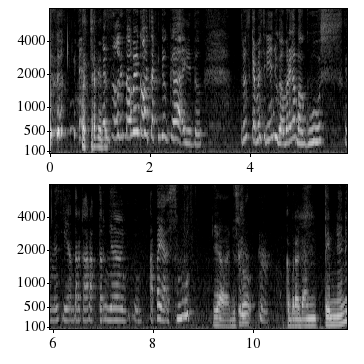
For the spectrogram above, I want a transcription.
kocak itu. ngeselin tapi kocak juga gitu. Terus chemistry-nya juga mereka bagus chemistry antar karakternya gitu. Apa ya smooth. Iya, justru keberadaan timnya ini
